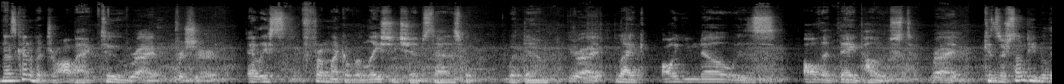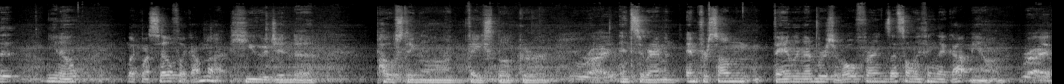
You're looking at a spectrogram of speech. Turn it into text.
That's kind of a drawback too. Right, for sure. At least from like a relationship status with with them. Right, Like all you know is all that they post. right. because there's some people that you know like myself like i'm not huge into posting on facebook or Right, instagram and, and for some family members or old friends that's the only thing that got me on right.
